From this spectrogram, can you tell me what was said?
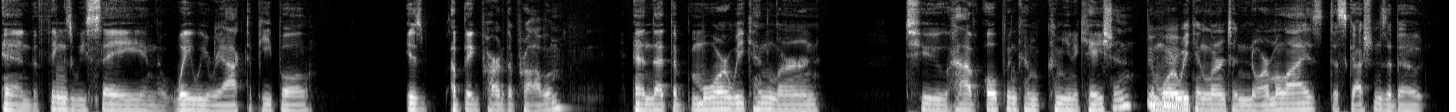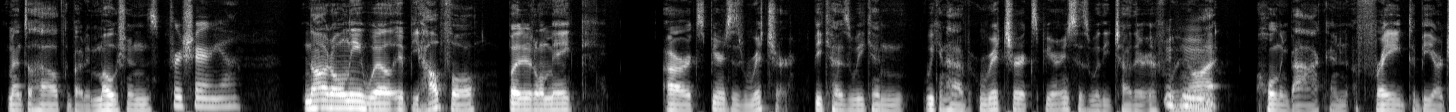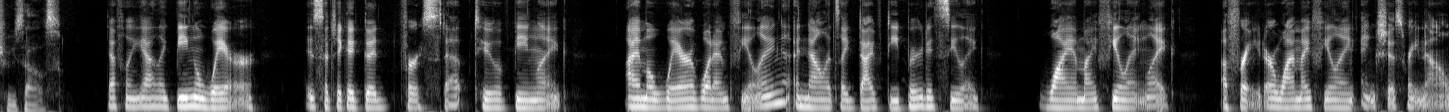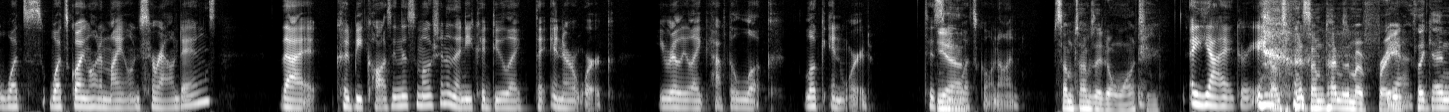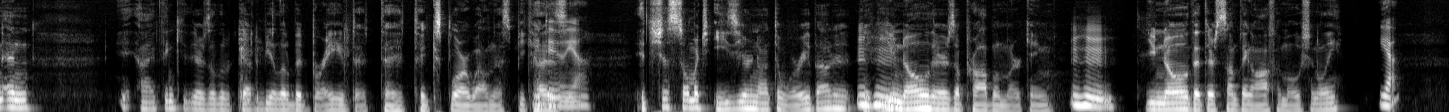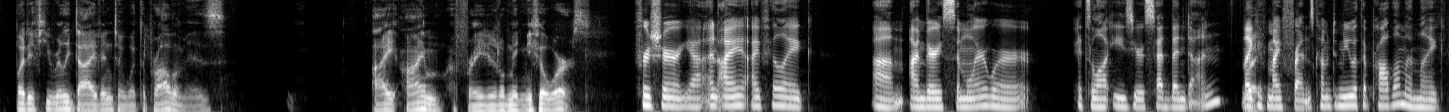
and the things we say and the way we react to people is a big part of the problem. And that the more we can learn to have open com- communication, the more we mm-hmm. can learn to normalize discussions about mental health, about emotions. For sure, yeah. Not only will it be helpful, but it'll make our experiences richer because we can we can have richer experiences with each other if we're mm-hmm. not holding back and afraid to be our true selves. Definitely, yeah. Like being aware is such like a good first step too of being like, I'm aware of what I'm feeling, and now let's like dive deeper to see like why am I feeling like afraid or why am I feeling anxious right now? What's what's going on in my own surroundings that could be causing this emotion, and then you could do like the inner work. You really like have to look look inward to see Yeah. what's going on. Sometimes I don't want to. Uh, yeah, I agree. sometimes, sometimes I'm afraid. Yeah. Like and and I think there's a little got to be a little bit brave to to, to explore wellness because do, yeah. it's just so much easier not to worry about it. Like, you know, there's a problem lurking. Mm-hmm. You know that there's something off emotionally. Yeah. But if you really dive into what the problem is, I I'm afraid it'll make me feel worse. For sure, yeah. And I I feel like um, I'm very similar where it's a lot easier said than done. Like Right. if my friends come to me with a problem, I'm like,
